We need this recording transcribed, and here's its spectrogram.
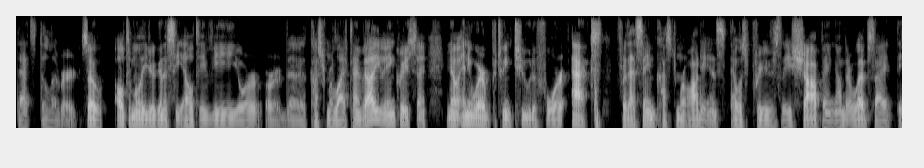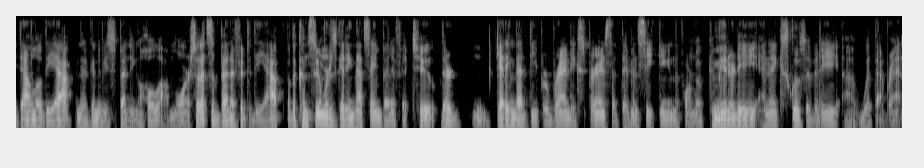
that's delivered. So ultimately, you're going to see LTV or, or the customer lifetime value increase, you know, anywhere between two to four X for that same customer audience that was previously shopping on their website, they download the app and they're going to be spending a whole lot more. So that's a benefit to the app, but the consumer is getting that same benefit too. They're getting that deeper brand experience that they've been seeking in the form of community and exclusivity uh, with that brand.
